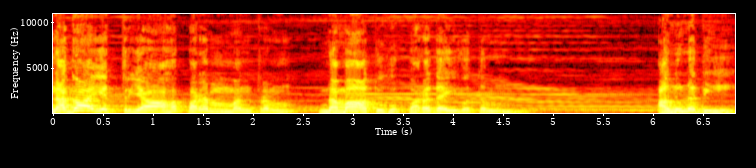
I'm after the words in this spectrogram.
నగాయత్ర్యా పరం మంత్రం నమాతు పరదైవతం. అనునది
